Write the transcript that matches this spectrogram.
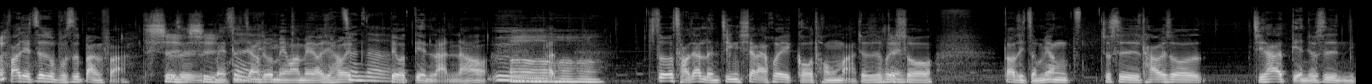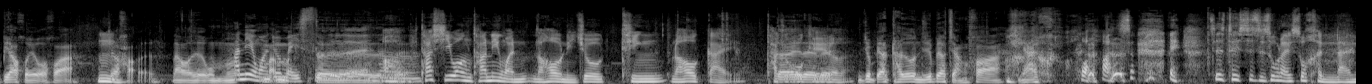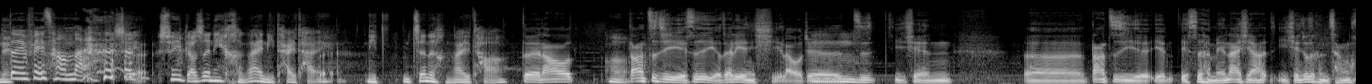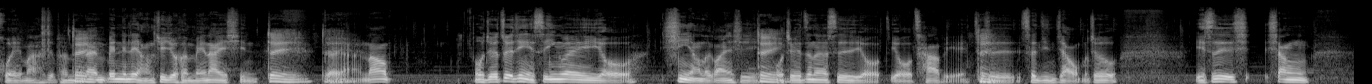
发觉这个不是办法，就是。每次这样就会没完没了，而且他会被我点燃，然后嗯，最后吵架冷静下来会沟通嘛，就是会说到底怎么样，就是他会说其他的点就是你不要回我话就好了，然后我们他念完就没事，对对？对对，他希望他念完，然后你就听，然后改。他就 OK 了，对对对，你就不要，他说你就不要讲话，你还哇塞，哎、欸，这对狮子座来说很难呢，对，非常难。所以，所以表示你很爱你太太，你你真的很爱她。对，然后，当然自己也是有在练习了。我觉得之以前，嗯、呃，当然自己也也也是很没耐心啊。以前就是很常回嘛，就很没耐，被你两句就很没耐心。对对，对啊，然后我觉得最近也是因为有。信仰的关系，对，我觉得真的是有有差别。就是圣经教我们，就也是像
